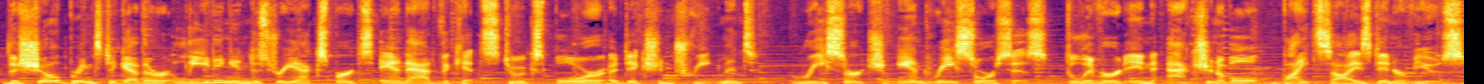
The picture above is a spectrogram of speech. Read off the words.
The show brings together leading industry experts and advocates to explore addiction treatment, research, and resources delivered in actionable, bite sized interviews.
